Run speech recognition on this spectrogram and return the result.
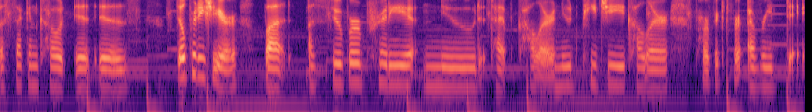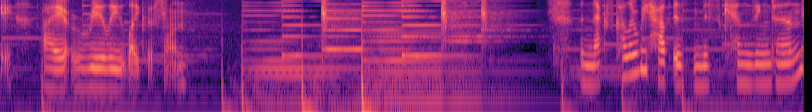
a second coat, it is still pretty sheer, but a super pretty nude type color, nude peachy color, perfect for every day. I really like this one. The next color we have is Miss Kensington,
